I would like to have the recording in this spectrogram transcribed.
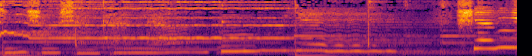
执手相看两不厌。深夜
